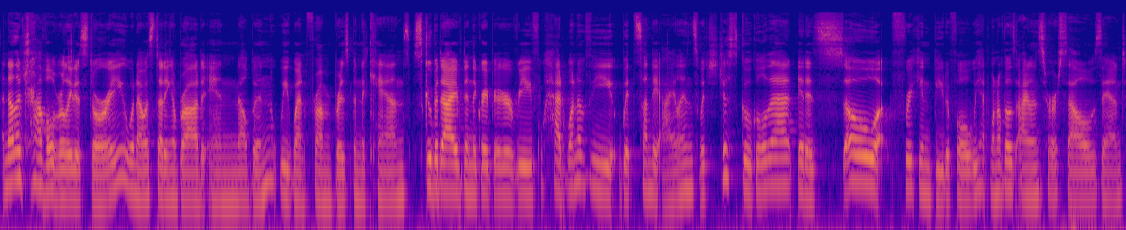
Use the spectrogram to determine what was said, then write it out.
another travel related story. When I was studying abroad in Melbourne, we went from Brisbane to Cairns, scuba dived in the Great Barrier Reef, had one of the Whitsunday Islands, which just Google that. It is so freaking beautiful. We had one of those islands to ourselves, and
